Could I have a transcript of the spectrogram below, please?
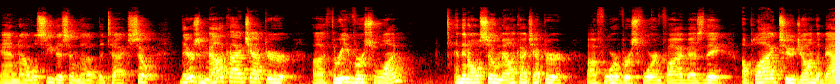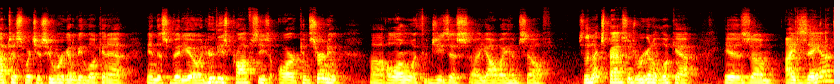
and uh, we'll see this in the, the text. So there's Malachi chapter uh, 3, verse 1, and then also Malachi chapter uh, 4, verse 4 and 5, as they apply to John the Baptist, which is who we're going to be looking at in this video, and who these prophecies are concerning, uh, along with Jesus, uh, Yahweh Himself. So the next passage we're going to look at is um, Isaiah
